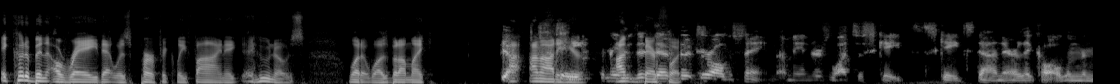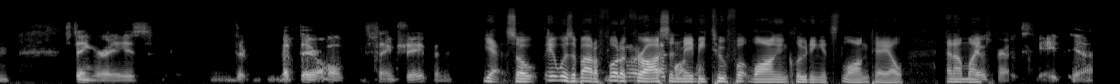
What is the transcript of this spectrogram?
It could have been a ray that was perfectly fine. It, who knows what it was? But I'm like, Yeah, I- I'm of here. I mean, I'm they're, barefoot. They're, they're all the same. I mean, there's lots of skates, skates down there. They call them and stingrays, they're, but they're all the same shape. And yeah. So it was about a foot across and maybe two foot long, including its long tail. And I'm like, skate. Yeah,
